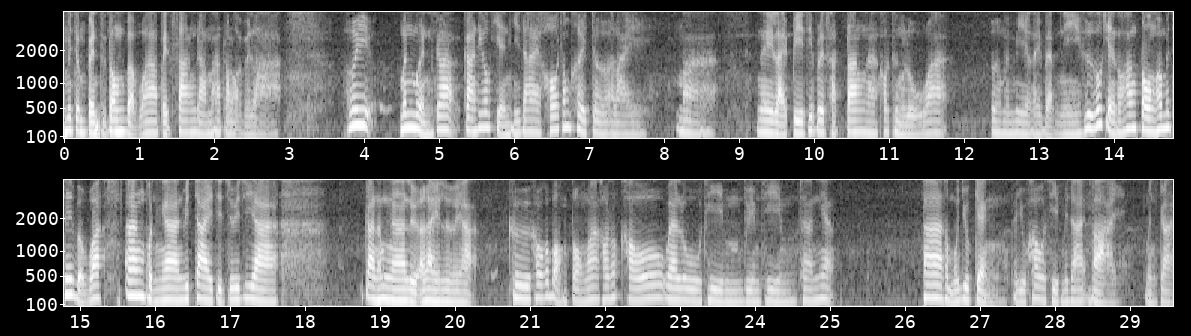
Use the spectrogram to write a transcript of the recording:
ไม่จำเป็นจะต้องแบบว่าไปสร้างดราม่าตลอดเวลา เฮ้ย มันเหมือนกับการที่เขาเขียนนี้ได้ เขาต้องเคยเจออะไรมาในหลายปีที่บริษัทตั้งนะเขาถึงรู้ว่า เออมันมีอะไรแบบนี้ คือเขาเขียนเขาข้างตรงเขาไม่ได้แบบว่าอ้างผลงานวิจัยจิตวิทยา การทำงานหรืออะไรเลยอะคือเขาก็บอกตรงว่าเขาเขา value ทีม dream team ฉะนั้นเนี่ย ถ้าสมมุติอยู่เก่ง แต่อยู่เข้ากับทีมไม่ได้บายเหมือนกัน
